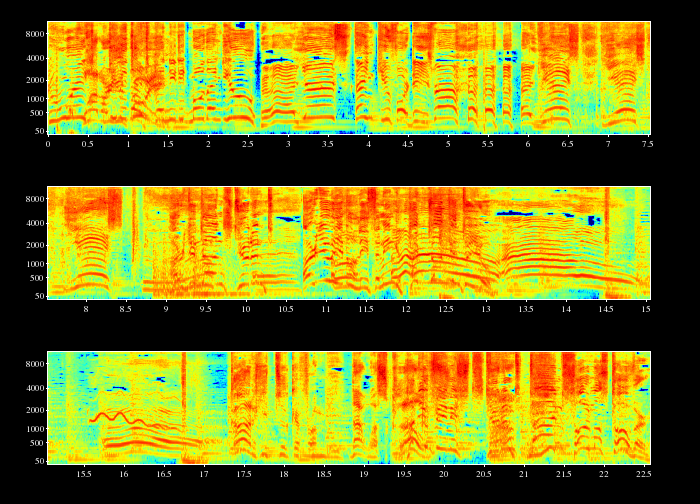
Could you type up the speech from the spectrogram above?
Wait, what are give you me that. doing? I need it more than you. Uh, yes, thank you for this. yes, yes, yes. Are you done, student? Uh, are you even uh, listening? I'm talking to you. Uh, took it from me. That was close. Have you finished, student? Time's almost over.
